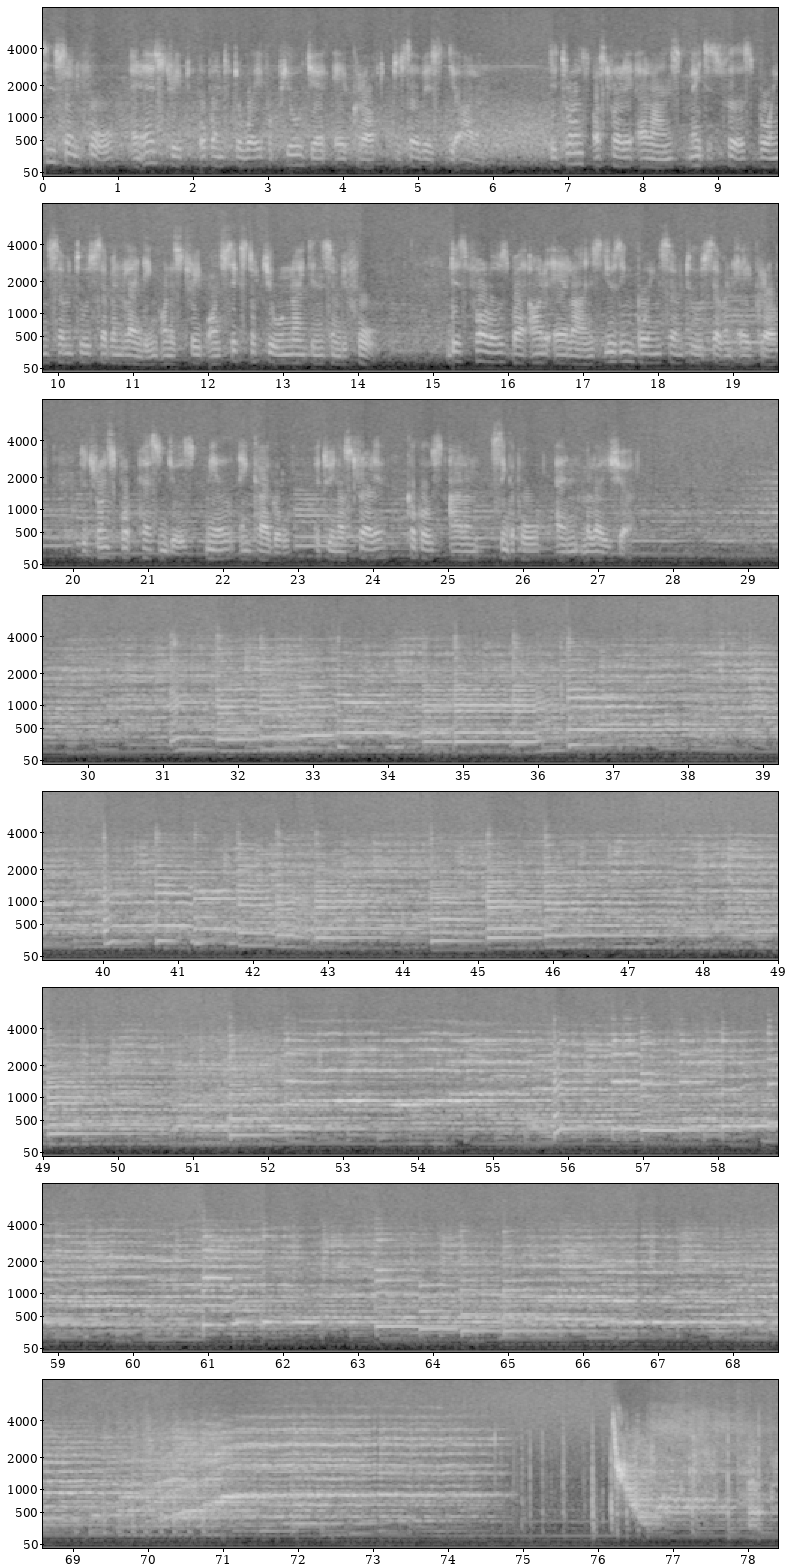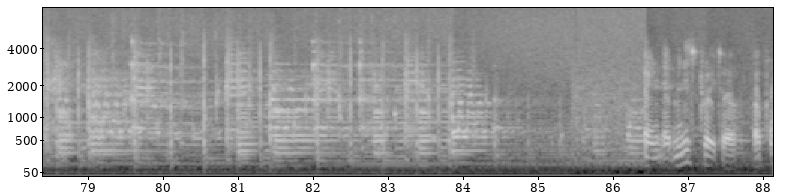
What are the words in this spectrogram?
1974, an airstrip opened the way for pure jet aircraft to service the island. The Trans-Australia Airlines made its first Boeing 727 landing on the strip on 6th of June 1974. This follows by other airlines using Boeing 727 aircraft to transport passengers, mail and cargo between Australia, Cocos Island, Singapore and Malaysia.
